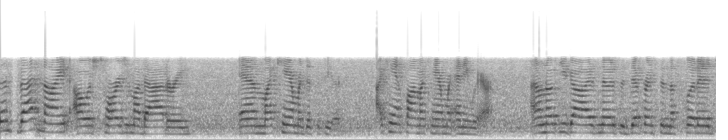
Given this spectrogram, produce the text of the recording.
since that night, I was charging my battery, and my camera disappeared. I can't find my camera anywhere. I don't know if you guys notice a difference in the footage,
